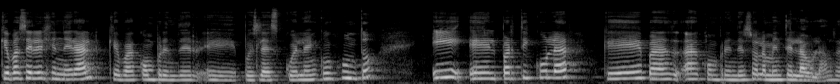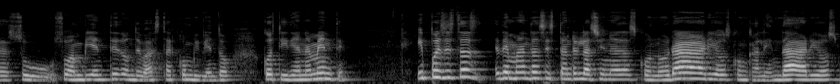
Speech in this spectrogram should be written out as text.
que va a ser el general, que va a comprender eh, pues la escuela en conjunto, y el particular, que va a comprender solamente el aula, o sea, su, su ambiente donde va a estar conviviendo cotidianamente. Y pues estas demandas están relacionadas con horarios, con calendarios,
